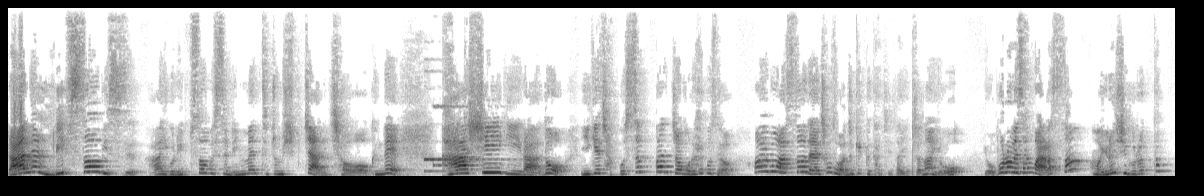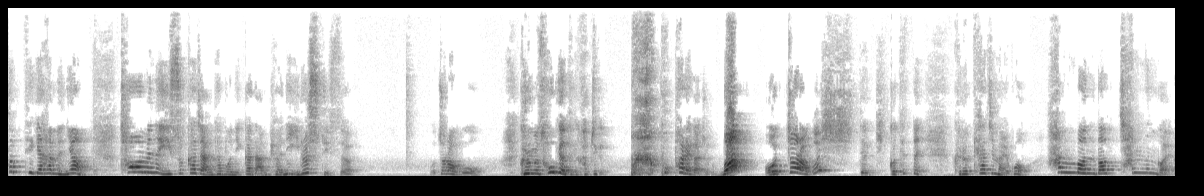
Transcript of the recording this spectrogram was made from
라는 립 서비스. 아, 이거 립 서비스, 립 멘트 좀 쉽지 않죠. 근데 가식이라도 이게 자꾸 습관적으로 해보세요. 아, 여보 왔어. 내가 청소 완전 깨끗하지. 나 있잖아. 여, 여보를 위해서 한거 알았어? 뭐 이런 식으로 톡톡 튀게 하면요. 처음에는 익숙하지 않다 보니까 남편이 이럴 수도 있어요. 어쩌라고. 그러면 속이 어떻게 갑자기 팍 폭발해가지고 뭐? 어쩌라고? 씨, 내가 기껏 했더니 그렇게 하지 말고 한 번 더 참는 거예요.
